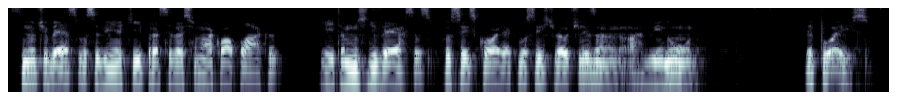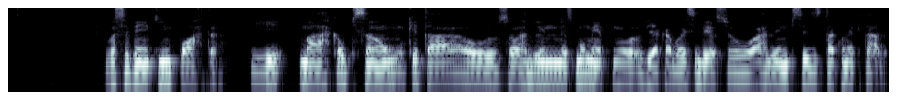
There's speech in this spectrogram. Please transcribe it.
Se não tivesse, você vem aqui para selecionar qual a placa, e aí temos diversas, você escolhe a que você estiver utilizando, Arduino Uno. Depois, você vem aqui em porta e marca a opção que está o seu Arduino nesse momento, no, via cabo USB, o seu Arduino precisa estar conectado.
